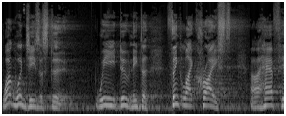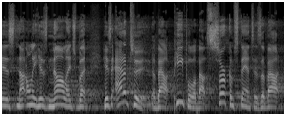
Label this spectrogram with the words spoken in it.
What would Jesus do? We do need to think like Christ, uh, have his not only his knowledge, but his attitude about people, about circumstances, about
